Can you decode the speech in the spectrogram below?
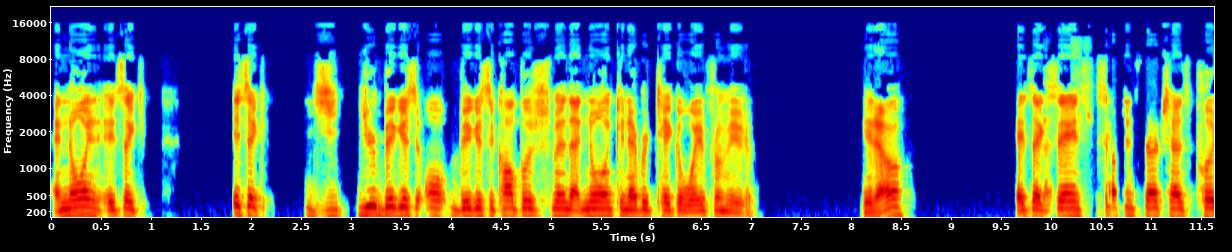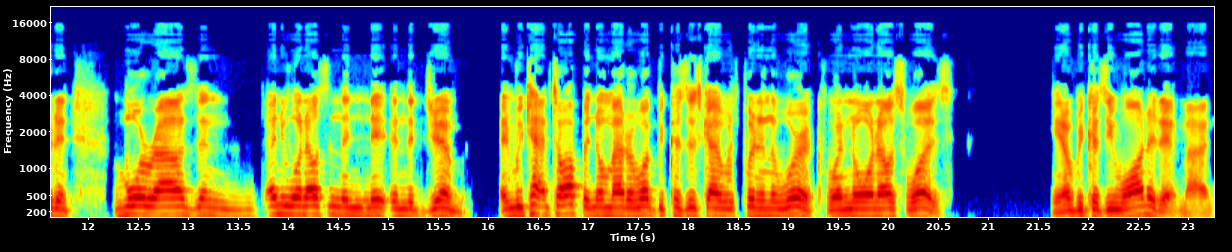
And knowing it's like it's like your biggest uh, biggest accomplishment that no one can ever take away from you. You know? It's like saying such and such has put in more rounds than anyone else in the in the gym, and we can't top it no matter what because this guy was putting in the work when no one else was. You know, because he wanted it, man.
